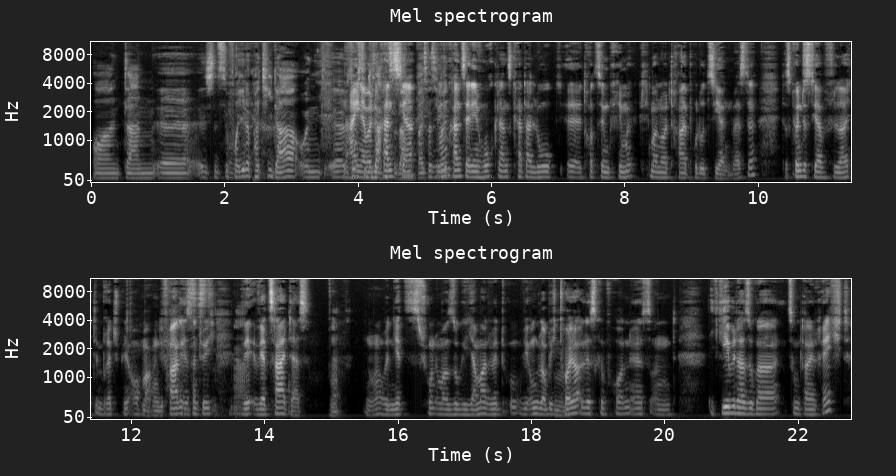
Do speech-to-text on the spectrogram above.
Und dann äh, sitzt du vor jeder Partie da und äh, Nein, aber du kannst zusammen. ja, weißt du, meine? kannst ja den Hochglanzkatalog äh, trotzdem klima klimaneutral produzieren, weißt du? Das könntest du ja vielleicht im Brettspiel auch machen. Die Frage ist natürlich, ja. wer, wer zahlt das? Ja. Ja, wenn jetzt schon immer so gejammert wird, wie unglaublich Mhm. teuer alles geworden ist und ich gebe da sogar zum Teil recht,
